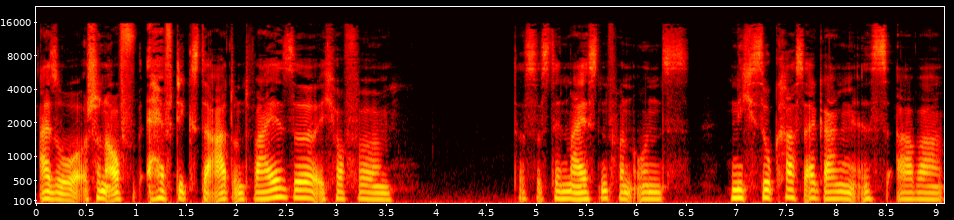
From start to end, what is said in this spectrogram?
also schon auf heftigste Art und Weise. Ich hoffe, dass es den meisten von uns nicht so krass ergangen ist, aber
